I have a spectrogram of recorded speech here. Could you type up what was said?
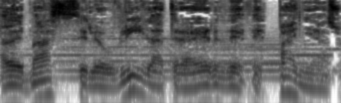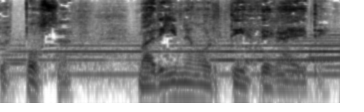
Además, se le obliga a traer desde España a su esposa, Marina Ortiz de Gaete.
